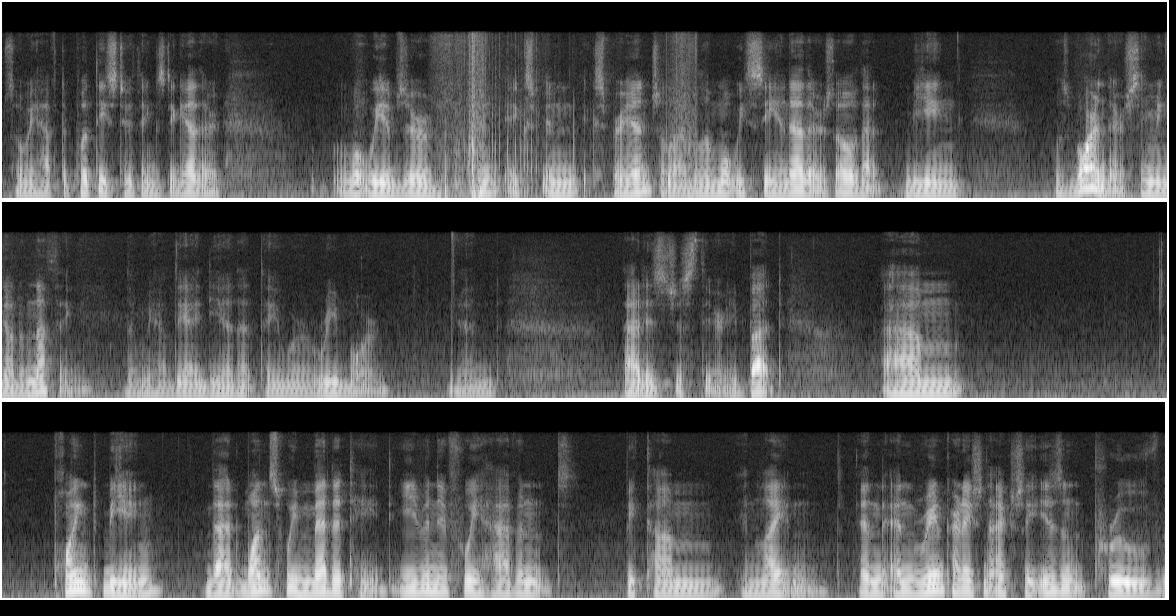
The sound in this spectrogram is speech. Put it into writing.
So we have to put these two things together. What we observe in, in experiential level and what we see in others. Oh, that being was born there, seeming out of nothing. Then we have the idea that they were reborn. And that is just theory. But um, point being that once we meditate, even if we haven't become enlightened, and, and reincarnation actually isn't prove,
